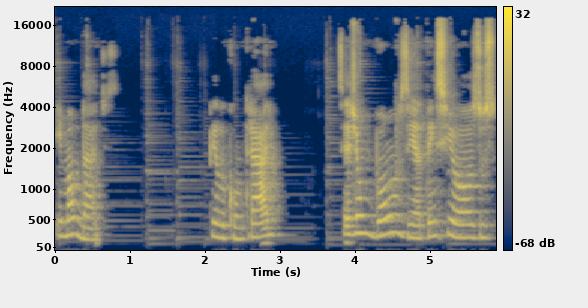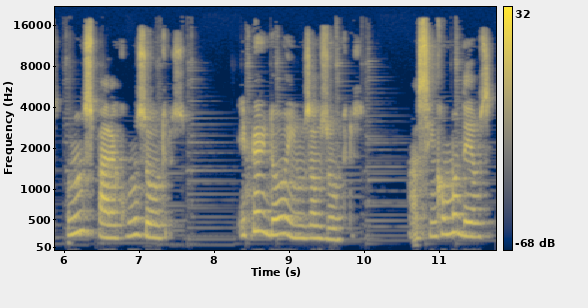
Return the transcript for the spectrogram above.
e maldades. Pelo contrário, sejam bons e atenciosos uns para com os outros, e perdoem uns aos outros assim como Deus,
